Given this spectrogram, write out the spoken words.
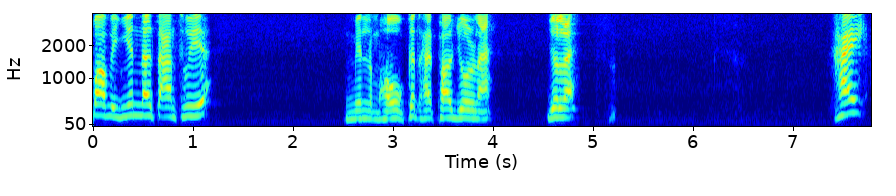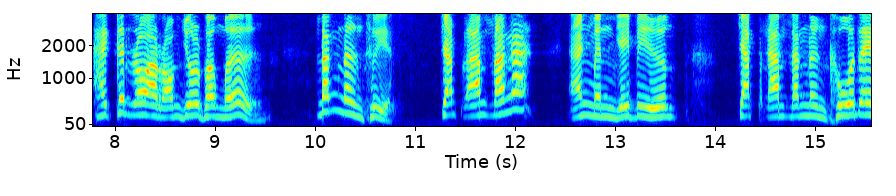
បស់វិញ្ញាណនៅតាមទ្វារមានលំហគិតហេតុផលយល់ណាយល់ទេហើយហើយគិតរកអារម្មណ៍យល់ផងមើលដឹងនៅទ្វារចាប់ដើមដឹងណាអញមិននិយាយពីរឿងចាប់ដើមដឹងនៅខួរទេ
